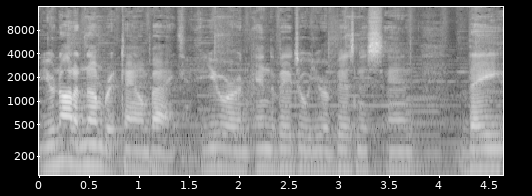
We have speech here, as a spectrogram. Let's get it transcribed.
You're not a number at TowneBank. You are an individual, you're a business, and they,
